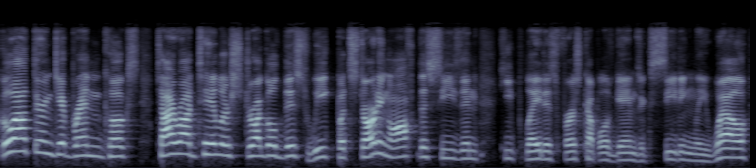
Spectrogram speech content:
Go out there and get Brandin Cooks. Tyrod Taylor struggled this week, but starting off the season, he played his first couple of games exceedingly well.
